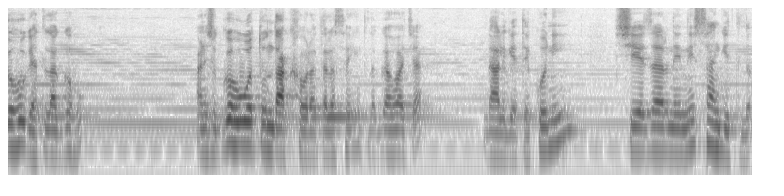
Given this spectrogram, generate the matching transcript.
गहू घेतला गहू. आणि गहू ओतून दाखवला त्याला सांगितलं गव्हाच्या डाल घेते कोणी? शेजारणींनी सांगितलं.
